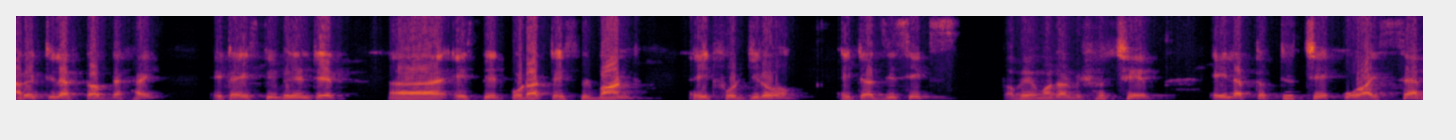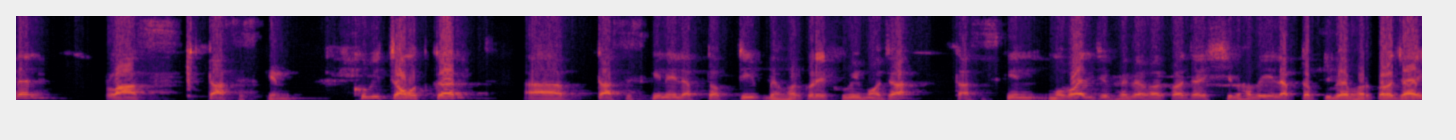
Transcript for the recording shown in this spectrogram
আরও একটি ল্যাপটপ দেখাই। এটা এইচপি ভেরিয়েন্টের এইচপি এর product HP brand eight four zero এটা জি সিক্স তবে মজার বিষয় হচ্ছে, এই ল্যাপটপটি হচ্ছে core i seven plus touch screen খুবই চমৎকার। টাচ স্ক্রিন এই ল্যাপটপটি ব্যবহার করে খুবই মজা। টাচ স্ক্রিন মোবাইল যেভাবে ব্যবহার করা যায় সেভাবে এই ল্যাপটপটি ব্যবহার করা যায়।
